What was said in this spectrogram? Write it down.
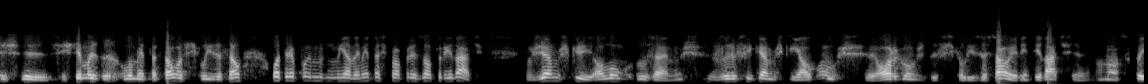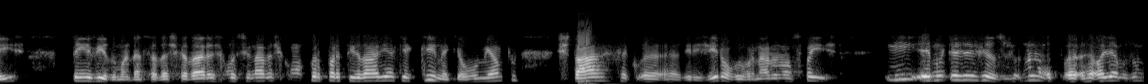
eh, sistemas de regulamentação ou fiscalização, ou até, nomeadamente, as próprias autoridades. Vejamos que, ao longo dos anos, verificamos que alguns órgãos de fiscalização e de entidades no nosso país tem havido uma dança das cadeiras relacionadas com a cor partidária que aqui, naquele momento, está a, a dirigir ou a governar o nosso país. E eh, muitas das vezes não, eh, olhamos, um,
